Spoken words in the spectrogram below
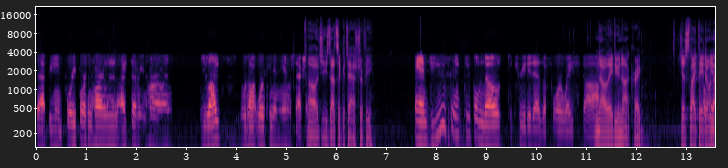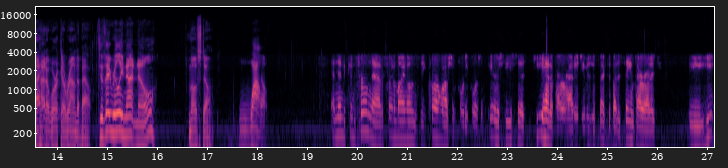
that being 44th and Harlan, I-70 and Harlan, the lights were not working in the intersection. Oh, geez, that's a catastrophe. And do you think people know to treat it as a four-way stop? No, they do not, Craig. Just like they don't Okay, know I how to work a roundabout. Do they really not know? Most don't. Wow. No. And then to confirm that, a friend of mine owns the car wash at 44th and Pierce. He said he had a power outage. He was affected by the same power outage. The, he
